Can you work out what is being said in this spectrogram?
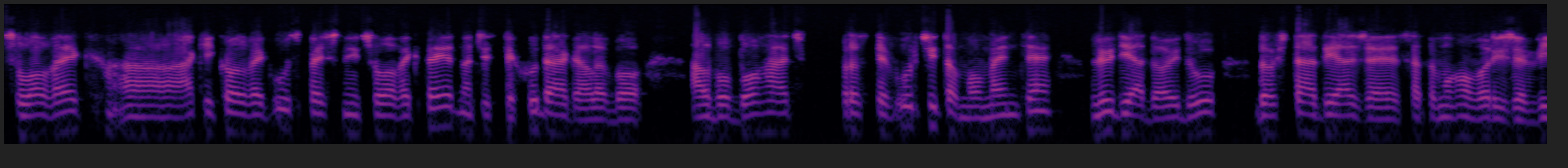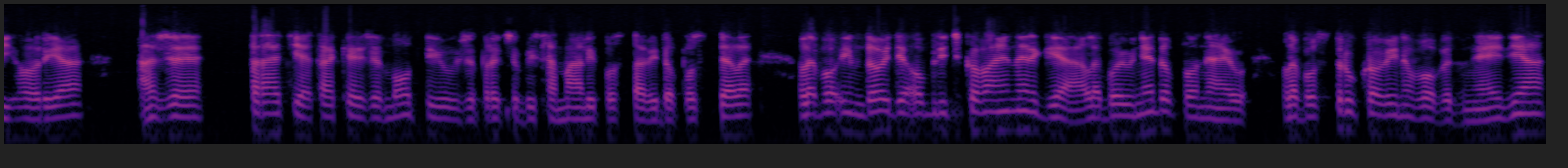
človek, a akýkoľvek úspešný človek, to je jedno, či ste chudák alebo, alebo bohač, proste v určitom momente ľudia dojdú do štádia, že sa tomu hovorí, že vyhoria a že stratia také, že motív, že prečo by sa mali postaviť do postele, lebo im dojde obličková energia, lebo ju nedoplňajú, lebo strukovinu vôbec nejedia,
